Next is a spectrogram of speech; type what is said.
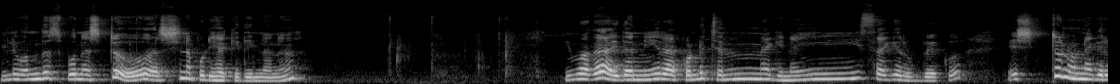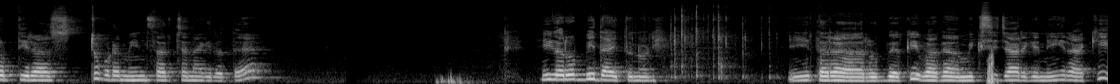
ಇಲ್ಲಿ ಒಂದು ಸ್ಪೂನಷ್ಟು ಅರಿಶಿನ ಪುಡಿ ಹಾಕಿದ್ದೀನಿ ನಾನು. ಇವಾಗ ಇದನ್ನು ನೀರು ಹಾಕ್ಕೊಂಡು ಚೆನ್ನಾಗಿ ನೈಸಾಗಿ ರುಬ್ಬಬೇಕು ಎಷ್ಟು ನುಣ್ಣಗೆ ರುಬ್ತೀರ ಅಷ್ಟು ಕೂಡ ಮೀನು ಸಾರು ಚೆನ್ನಾಗಿರುತ್ತೆ. ಈಗ ರುಬ್ಬಿದ್ದಾಯಿತು ನೋಡಿ. ಈ ಥರ ರುಬ್ಬಬೇಕು ಇವಾಗ ಮಿಕ್ಸಿ ಜಾರಿಗೆ ನೀರು ಹಾಕಿ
